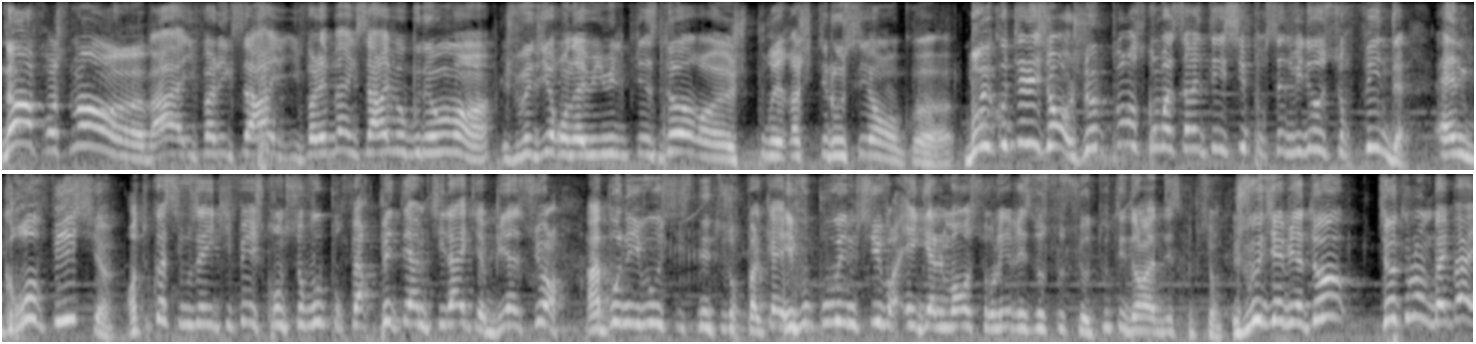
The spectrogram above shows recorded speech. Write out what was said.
Non, franchement, euh, bah, il fallait que ça arrive. Il fallait bien que ça arrive au bout d'un moment. Hein. Je veux dire, on a 8000 pièces d'or, euh, je pourrais racheter l'océan, quoi. Bon, écoutez, les gens, je pense qu'on va s'arrêter ici pour cette vidéo sur Feed and Gros Fish. En tout cas, si vous avez kiffé, je compte sur vous pour faire péter un petit like. Bien sûr, abonnez-vous si ce n'est toujours pas le cas. Et vous pouvez me suivre également sur les réseaux sociaux. Tout est dans la description. Je vous dis à bientôt. Ciao tout le monde, bye bye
